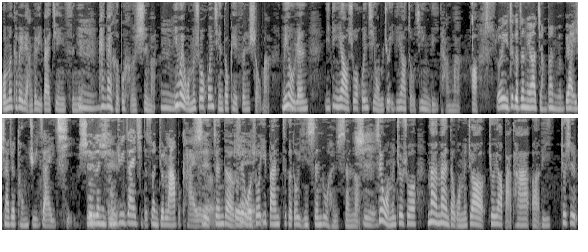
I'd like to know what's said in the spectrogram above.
我们可不可以两个礼拜见一次面，嗯、看看合不合适嘛？嗯，因为我们说婚前都可以分手嘛，嗯、没有人一定要说婚前我们就一定要走进礼堂嘛，啊，所以这个真的要讲到你们不要一下就同居在一起，是对不对？你同居在一起的时候你就拉不开了，是真的。所以我说一般这个都已经深入很深了，是。所以我们就说慢慢的我们就要就要把它呃离，就是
